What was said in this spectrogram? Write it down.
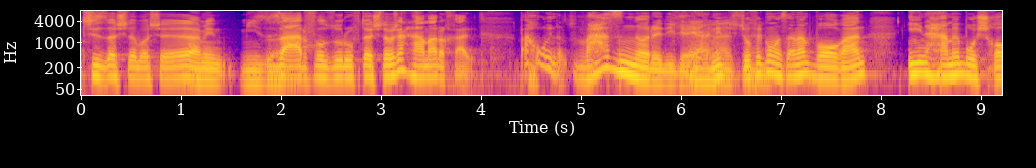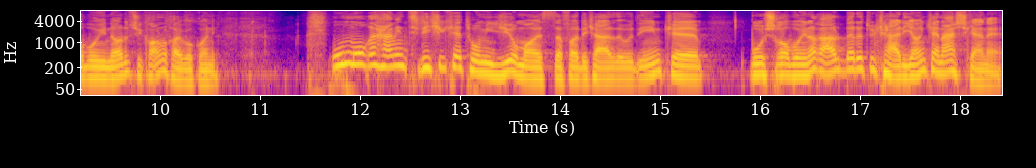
چیز داشته باشه همین. ظرف و ظروف داشته باشه همه رو خرید و خب اینا وزن داره دیگه یعنی. تو فکر مثلا واقعا این همه بشقاب و اینا رو چیکار می‌خوای بکنی اون موقع همین تریکی که تو میگی و ما استفاده کرده بودیم که بشقاب و اینا قرار بره تو کریان که نشکنه.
